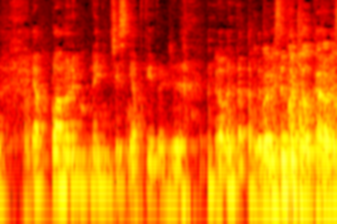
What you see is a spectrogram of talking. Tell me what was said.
Já plánuji nejmít tři sňatky, takže... Jo, Bude mít manželka ono.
